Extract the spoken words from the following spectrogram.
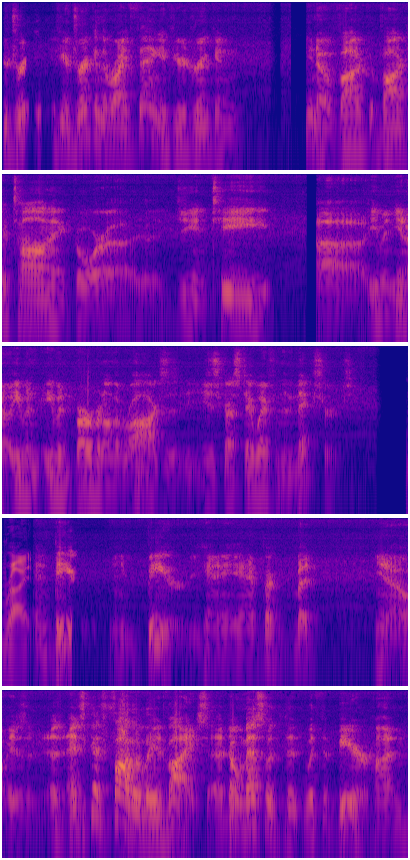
you're drinking if you're drinking the right thing if you're drinking you know vodka vodka tonic or uh, G and T uh, even you know even even bourbon on the rocks you just got to stay away from the mixers Right. and beer and beer you can't, you can't pick- but you know is it's good fatherly advice uh, don't mess with the with the beer hun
